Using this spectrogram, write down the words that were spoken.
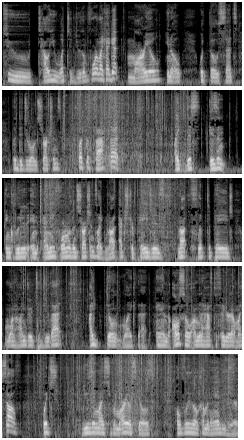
to tell you what to do them for. Like I get Mario, you know, with those sets, the digital instructions, but the fact that like this isn't included in any form of instructions, like not extra pages, not flip to page 100 to do that. I don't like that. And also, I'm going to have to figure it out myself, which, using my Super Mario skills, hopefully they'll come in handy here.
